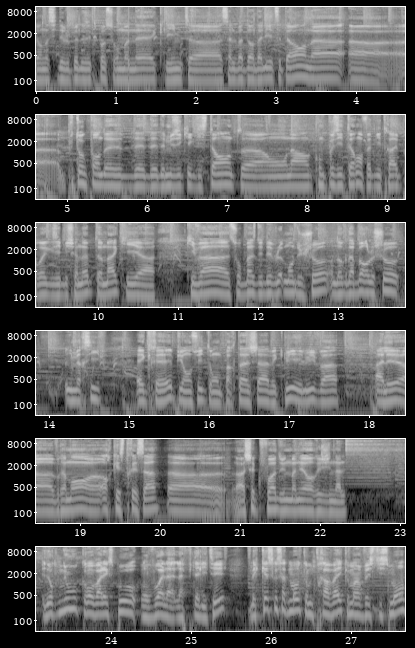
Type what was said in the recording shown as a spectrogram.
on a aussi développé des expos sur Monet, Euh, Salvador Dali, etc. On a euh, plutôt que pour des, musiques existantes, euh, on a un compositeur qui travaille pour Exhibition Hub, Thomas, qui qui va sur base du développement du show. Donc d'abord le show immersif est créé, puis ensuite on partage ça avec lui et lui va aller vraiment orchestrer ça à chaque fois d'une manière originale. Et donc nous, quand on va à l'expo, on voit la, finalité. Mais qu'est-ce que ça demande comme travail, comme investissement,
